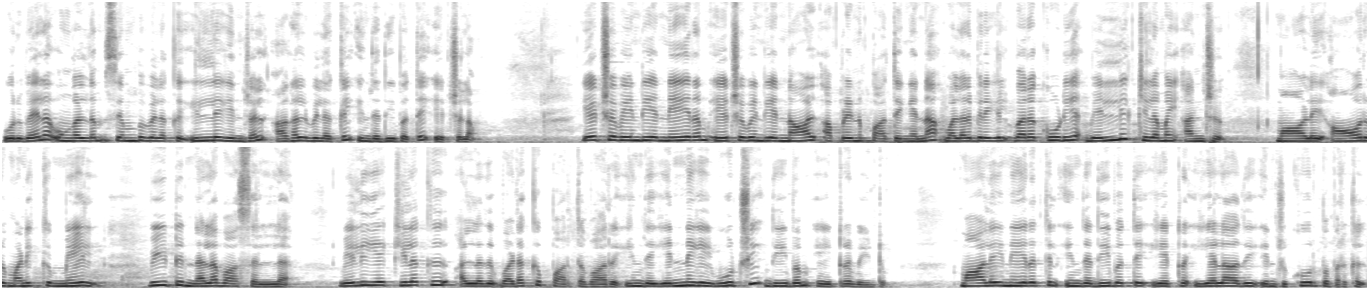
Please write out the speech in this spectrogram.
ஒருவேளை உங்களிடம் செம்பு விளக்கு இல்லை என்றால் அகல் விளக்கில் இந்த தீபத்தை ஏற்றலாம். ஏற்ற வேண்டிய நேரம் ஏற்ற வேண்டிய நாள் அப்படின்னு பார்த்தீங்கன்னா வளர்பிறையில் வரக்கூடிய வெள்ளிக்கிழமை அன்று மாலை ஆறு மணிக்கு மேல் வீட்டு நலவாசல்ல. வெளியே கிழக்கு அல்லது வடக்கு பார்த்தவாறு இந்த எண்ணெயை ஊற்றி தீபம் ஏற்ற வேண்டும். மாலை நேரத்தில் இந்த தீபத்தை ஏற்ற இயலாது என்று கூறுபவர்கள்.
